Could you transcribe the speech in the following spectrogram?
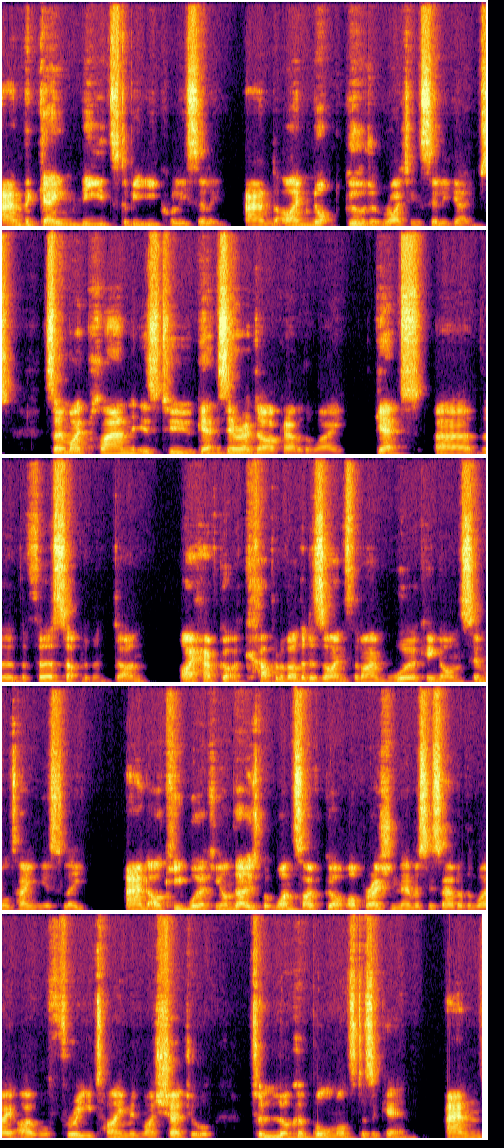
and the game needs to be equally silly. And I'm not good at writing silly games. So my plan is to get Zero Dark out of the way, get uh, the the first supplement done. I have got a couple of other designs that I'm working on simultaneously, and I'll keep working on those. But once I've got Operation Nemesis out of the way, I will free time in my schedule to look at Ball Monsters again and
